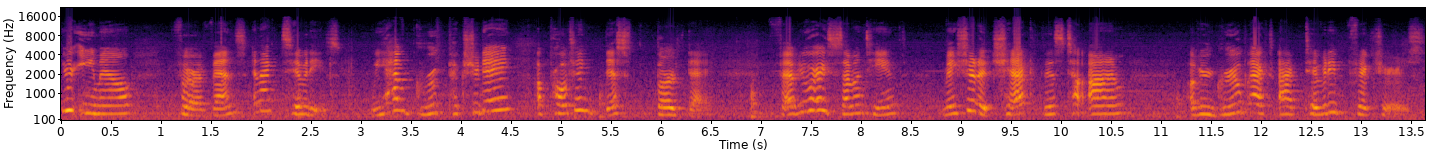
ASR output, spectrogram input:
your email for events and activities. We have Group Picture Day approaching this Thursday, February 17th. Make sure to check this time of your group act- activity pictures.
